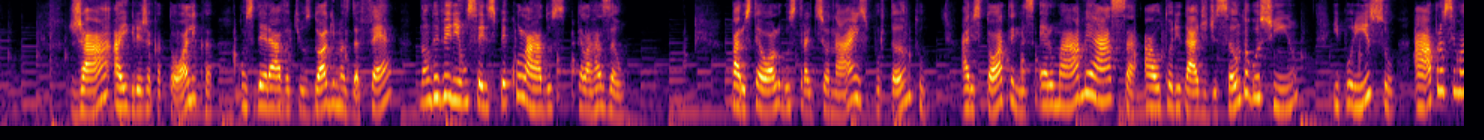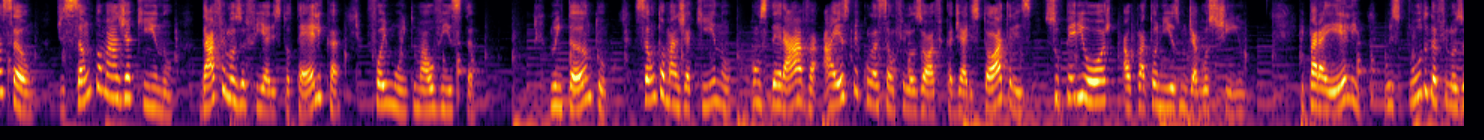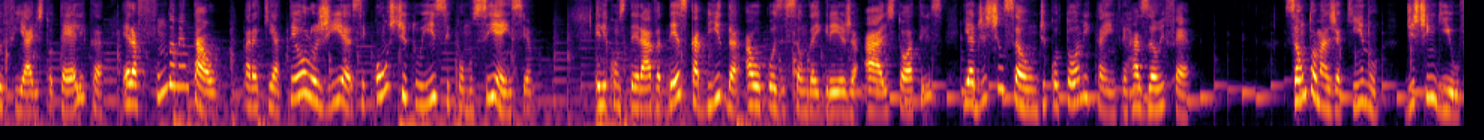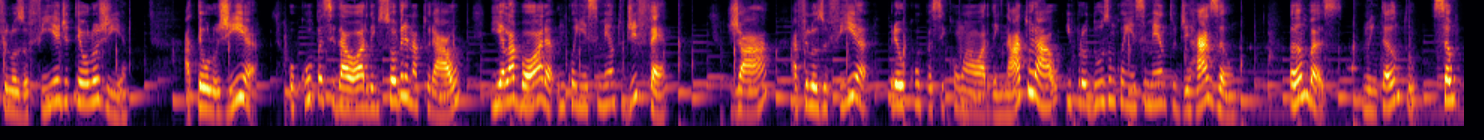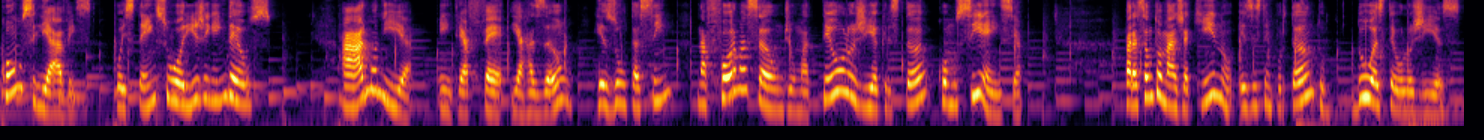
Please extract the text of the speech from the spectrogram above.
Já a Igreja Católica considerava que os dogmas da fé não deveriam ser especulados pela razão. Para os teólogos tradicionais, portanto, Aristóteles era uma ameaça à autoridade de Santo Agostinho e, por isso, a aproximação de São Tomás de Aquino da filosofia aristotélica foi muito mal vista. No entanto, São Tomás de Aquino considerava a especulação filosófica de Aristóteles superior ao platonismo de Agostinho. E para ele, o estudo da filosofia aristotélica era fundamental para que a teologia se constituísse como ciência. Ele considerava descabida a oposição da Igreja a Aristóteles e a distinção dicotômica entre razão e fé. São Tomás de Aquino distinguiu filosofia de teologia. A teologia ocupa-se da ordem sobrenatural e elabora um conhecimento de fé. Já a filosofia preocupa-se com a ordem natural e produz um conhecimento de razão. Ambas no entanto, são conciliáveis, pois têm sua origem em Deus. A harmonia entre a fé e a razão resulta, assim, na formação de uma teologia cristã como ciência. Para São Tomás de Aquino, existem, portanto, duas teologias:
